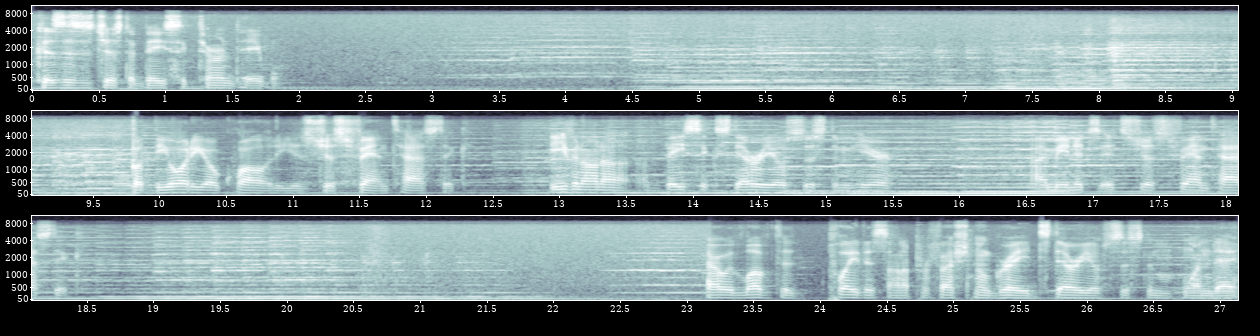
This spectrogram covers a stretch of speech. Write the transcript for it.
because this is just a basic turntable. But the audio quality is just fantastic. Even on a, a basic stereo system here, I mean it's it's just fantastic. I would love to play this on a professional grade stereo system one day.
